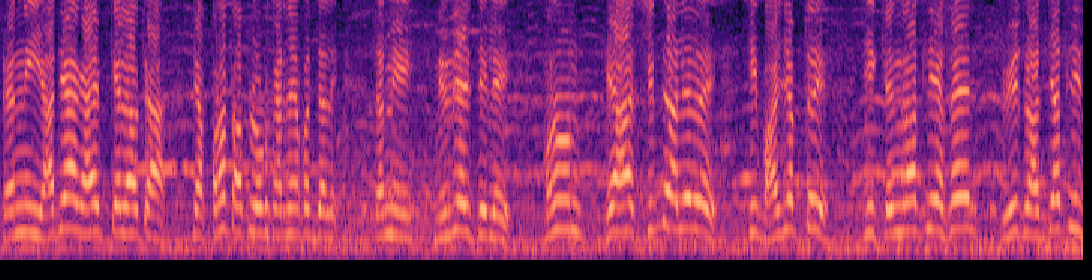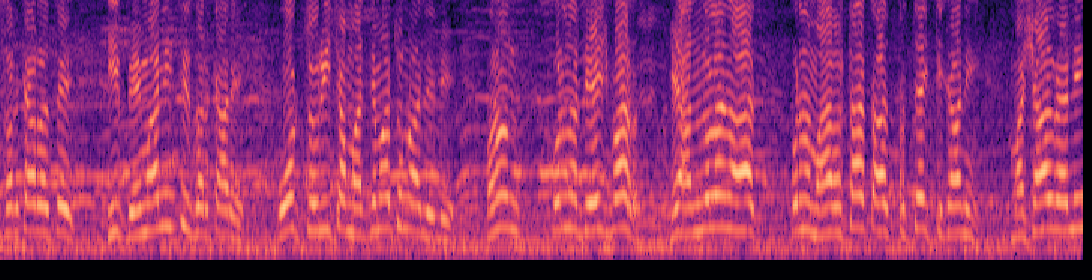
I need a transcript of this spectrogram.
त्यांनी याद्या गायब केल्या होत्या त्या परत अपलोड करण्याबद्दल त्यांनी निर्देश दिले. म्हणून हे आज सिद्ध आलेलं आहे की भाजपचे जी केंद्रातली असेल विविध राज्यातली सरकार असेल ही बेमानीची सरकार आहे वोट चोरीच्या माध्यमातून आलेली आहे म्हणून पूर्ण देशभर हे आंदोलन आज पूर्ण महाराष्ट्रात आज प्रत्येक ठिकाणी मशाल रॅली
